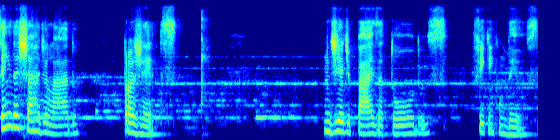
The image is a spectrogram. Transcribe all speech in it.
sem deixar de lado projetos. Um dia de paz a todos. Fiquem com Deus.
